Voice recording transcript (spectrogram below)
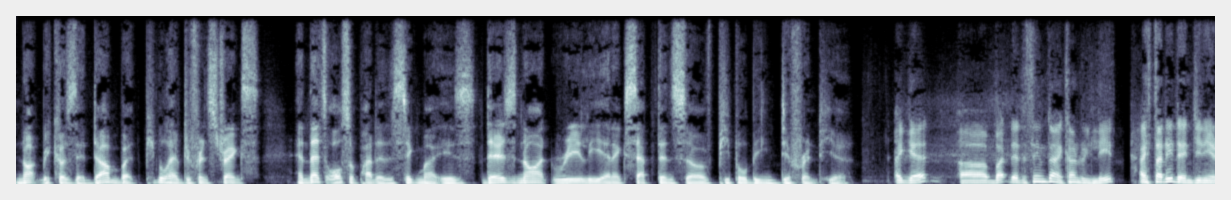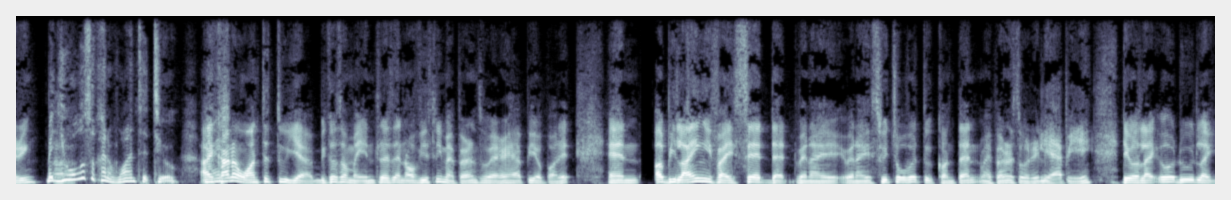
not because they're dumb but people have different strengths. And that's also part of the stigma is there's not really an acceptance of people being different here. I get, uh, but at the same time, I can't relate. I studied engineering. But you also kind of wanted to. I kind of wanted to, yeah, because of my interest, and obviously my parents were very happy about it. And I'll be lying if I said that when I when I switch over to content, my parents were really happy. They were like, "Oh, dude, like,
